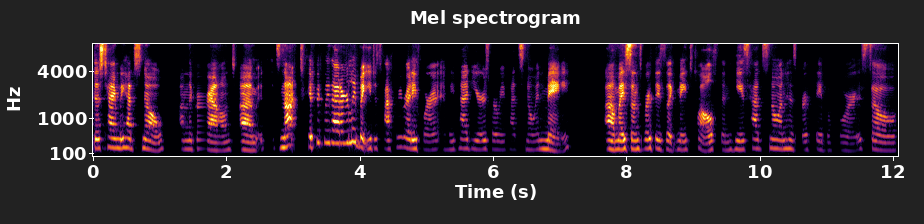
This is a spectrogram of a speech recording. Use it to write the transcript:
this time we had snow on the ground. Um, it, it's not typically that early, but you just have to be ready for it. And we've had years where we've had snow in May. Um, my son's birthday is like May 12th, and he's had snow on his birthday before. So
